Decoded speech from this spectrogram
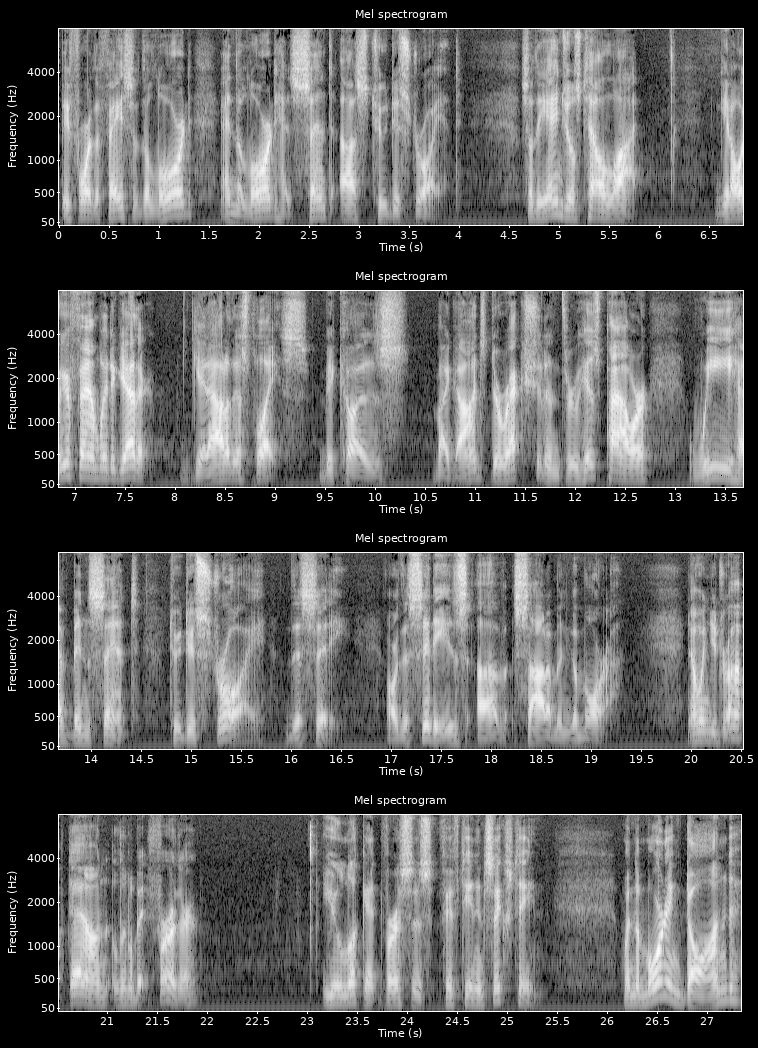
before the face of the Lord, and the Lord has sent us to destroy it. So the angels tell Lot, Get all your family together, get out of this place, because by God's direction and through his power, we have been sent to destroy this city, or the cities of Sodom and Gomorrah. Now, when you drop down a little bit further, you look at verses 15 and 16. When the morning dawned,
